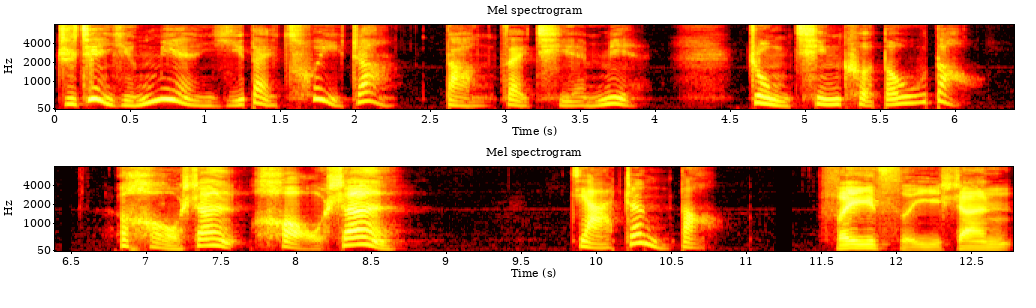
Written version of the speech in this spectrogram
只见迎面一带翠帐挡在前面，众亲客都道：“好山，好山。”贾政道：“非此一山，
